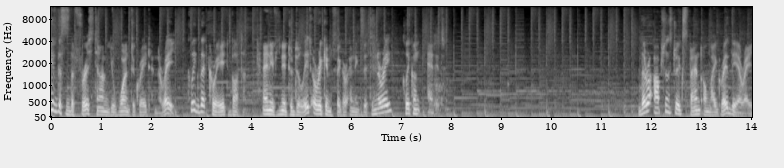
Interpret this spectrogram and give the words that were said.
If this is the first time you want to create an array, click the Create button, and if you need to delete or reconfigure an existing array, click on Edit. There are options to expand or migrate the array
